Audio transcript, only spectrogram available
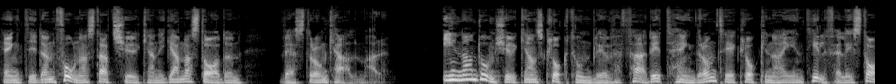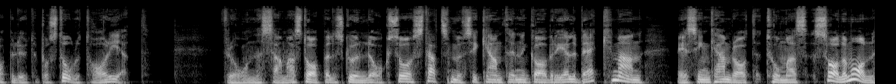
hängt i den forna stadskyrkan i Gamla staden väster om Kalmar. Innan domkyrkans klocktorn blev färdigt hängde de tre klockorna i en tillfällig stapel ute på Stortorget. Från samma stapel skulle också stadsmusikanten Gabriel Bäckman med sin kamrat Thomas Salomon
